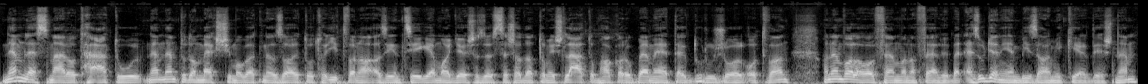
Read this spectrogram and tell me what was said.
Nem lesz már ott hátul, nem, nem tudom megsimogatni az ajtót, hogy itt van az én cégem adja, és az összes adatom, és látom, ha akarok, bemehetek, duruzsol, ott van, hanem valahol fenn van a felhőben. Ez ugyanilyen bizalmi kérdés, nem?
